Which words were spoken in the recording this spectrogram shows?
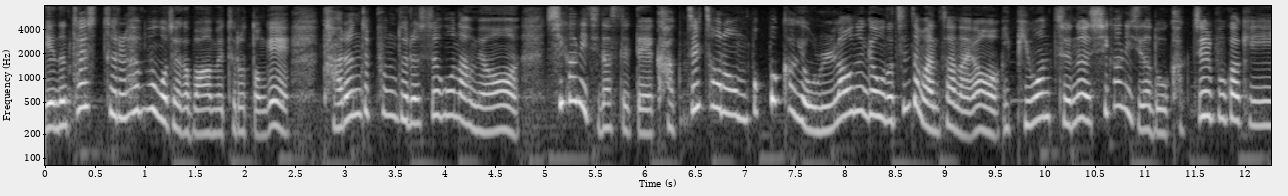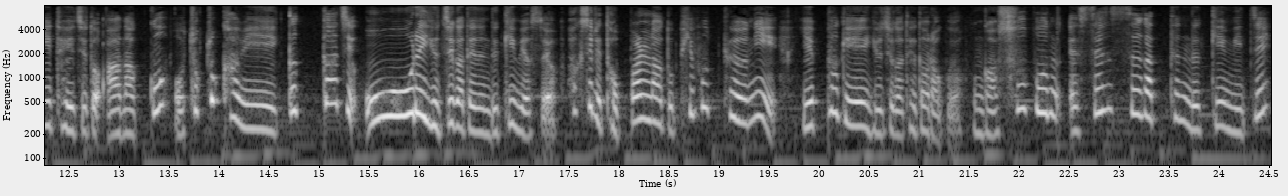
얘는 테스트를 해보고 제가 마음에 들었던 게 다른 제품들은 쓰고 나면 시간이 지났을 때 각질처럼 뻑뻑하게 올라오는 경우도 진짜 많잖아요. 이 비원츠는 시간이 지나도 각질 부각이 되지도 않았고 어, 촉촉함이 끝 까지 오래 유지가 되는 느낌이었어요. 확실히 덧발라도 피부 표현이 예쁘게 유지가 되더라고요. 뭔가 수분 에센스 같은 느낌이지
